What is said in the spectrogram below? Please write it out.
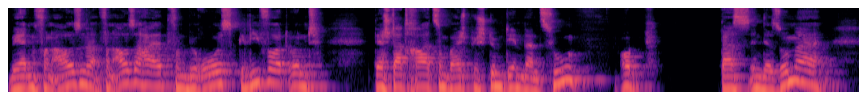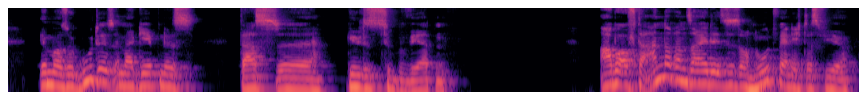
werden von außen, von außerhalb, von Büros geliefert und der Stadtrat zum Beispiel stimmt dem dann zu. Ob das in der Summe immer so gut ist im Ergebnis, das äh, gilt es zu bewerten. Aber auf der anderen Seite ist es auch notwendig, dass wir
